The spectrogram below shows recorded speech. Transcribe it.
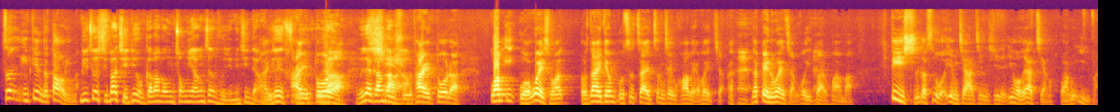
这一定的道理嘛。你这十八起定，我刚刚讲中央政府人民进党，太我这太多了，我这刚刚细数太多了。光一我为什么我那一天不是在证券发表会讲，那辩论会讲过一段话吗？第十个是我硬加进去的，因为我要讲防疫嘛。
